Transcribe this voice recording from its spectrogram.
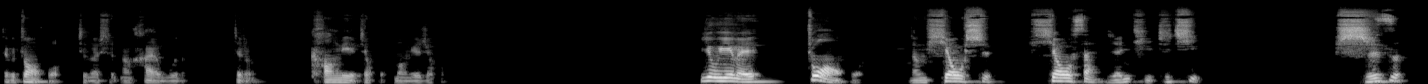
这个壮火指的是能害物的这种康烈之火、猛烈之火。又因为壮火能消逝、消散人体之气，十字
